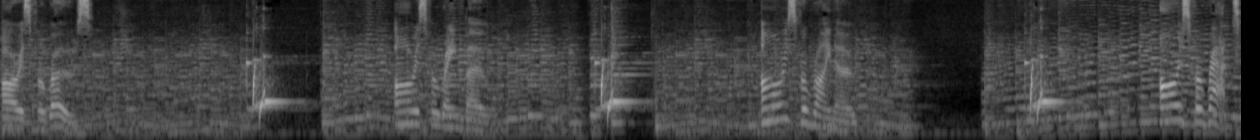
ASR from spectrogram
R is for rose. R is for rainbow. R is for rhino. R is for rat.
